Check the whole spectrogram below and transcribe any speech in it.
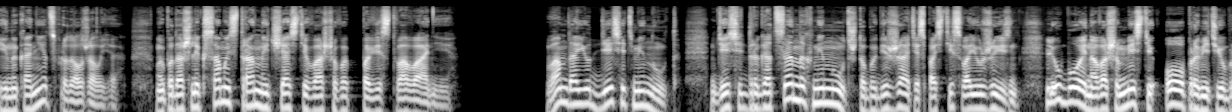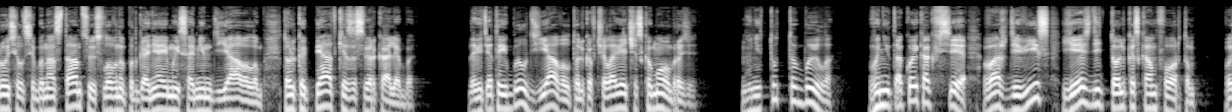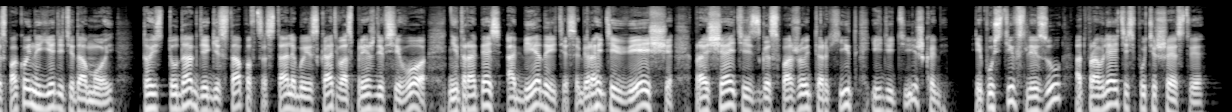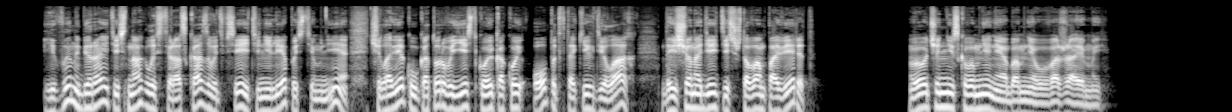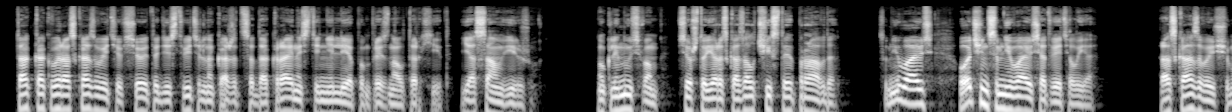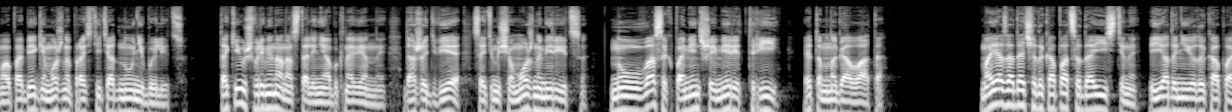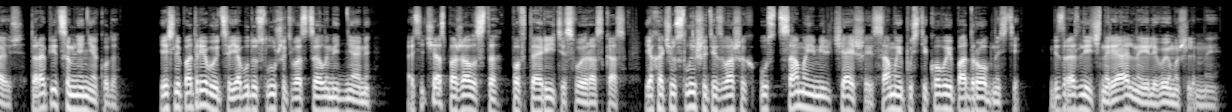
«И, наконец, — продолжал я, — мы подошли к самой странной части вашего повествования. Вам дают десять минут, десять драгоценных минут, чтобы бежать и спасти свою жизнь. Любой на вашем месте опрометью бросился бы на станцию, словно подгоняемый самим дьяволом, только пятки засверкали бы. Да ведь это и был дьявол, только в человеческом образе. Но не тут-то было». Вы не такой, как все. Ваш девиз — ездить только с комфортом. Вы спокойно едете домой, то есть туда, где гестаповцы стали бы искать вас прежде всего. Не торопясь, обедаете, собирайте вещи, прощайтесь с госпожой Терхит и детишками и, пустив слезу, отправляйтесь в путешествие. И вы набираетесь наглости рассказывать все эти нелепости мне, человеку, у которого есть кое-какой опыт в таких делах, да еще надеетесь, что вам поверят? Вы очень низкого мнения обо мне, уважаемый. Так как вы рассказываете, все это действительно кажется до крайности нелепым, признал Терхит. Я сам вижу. Но клянусь вам, все, что я рассказал, чистая правда. Сомневаюсь, очень сомневаюсь, ответил я. Рассказывающему о побеге можно простить одну небылицу. Такие уж времена настали необыкновенные. Даже две, с этим еще можно мириться. Но у вас их по меньшей мере три. Это многовато. Моя задача докопаться до истины, и я до нее докопаюсь. Торопиться мне некуда. Если потребуется, я буду слушать вас целыми днями. А сейчас, пожалуйста, повторите свой рассказ. Я хочу слышать из ваших уст самые мельчайшие, самые пустяковые подробности, безразлично, реальные или вымышленные.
